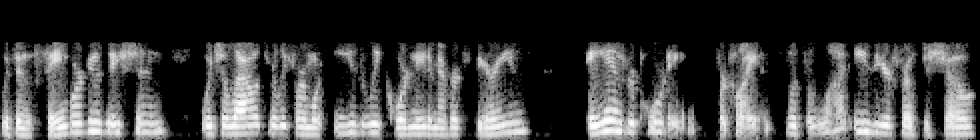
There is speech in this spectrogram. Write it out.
within the same organization, which allows really for a more easily coordinated member experience and reporting for clients. So it's a lot easier for us to show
